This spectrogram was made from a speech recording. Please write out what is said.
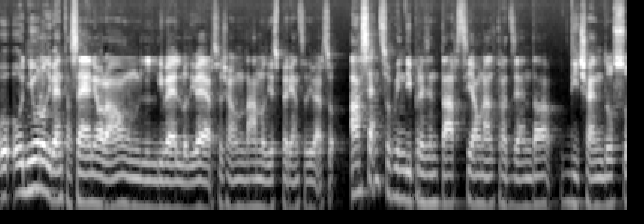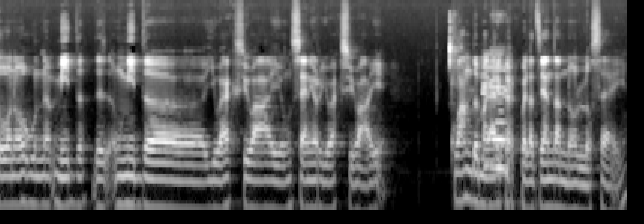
o- ognuno diventa senior a un livello diverso, cioè un anno di esperienza diverso. Ha senso quindi presentarsi a un'altra azienda dicendo sono un mid, un mid eh, UX UI, un senior UX UI, quando magari eh. per quell'azienda non lo sei?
